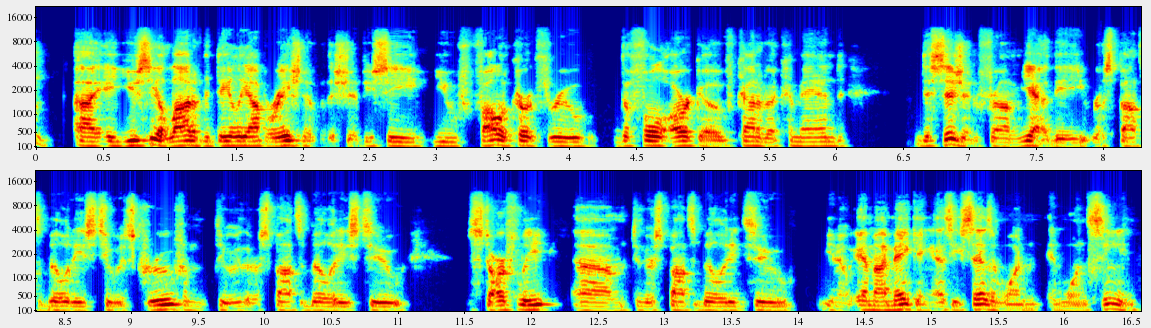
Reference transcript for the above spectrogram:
uh, you see a lot of the daily operation of the ship. You see you follow Kirk through the full arc of kind of a command decision from yeah the responsibilities to his crew, from to the responsibilities to Starfleet, um, to the responsibility to you know, am I making, as he says in one in one scene,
